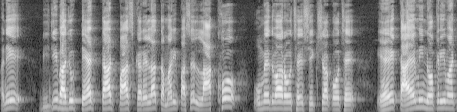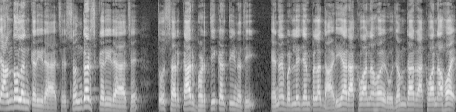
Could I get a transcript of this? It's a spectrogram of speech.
અને બીજી બાજુ ટેટ ટાટ પાસ કરેલા તમારી પાસે લાખો ઉમેદવારો છે, શિક્ષકો છે. એ કાયમી નોકરી માટે આંદોલન કરી રહ્યા છે, સંઘર્ષ કરી રહ્યા છે, તો સરકાર ભરતી કરતી નથી. એના બદલે જેમ પેલા દાડિયા રાખવાના હોય, રોજમદાર રાખવાના હોય,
